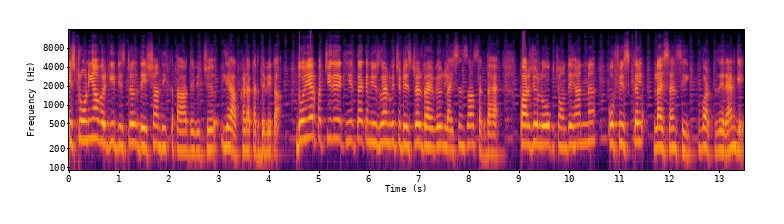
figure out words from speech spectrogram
ਇਸਟੋਨੀਆ ਵਰਗੀ ਡਿਜੀਟਲ ਦੇਸ਼ਾਂ ਦੀ ਕਤਾਰ ਦੇ ਵਿੱਚ ਲਿਆ ਖੜਾ ਕਰ ਦੇਵੇਗਾ। 2025 ਦੇ ਅਖੀਰ ਤੱਕ ਨਿਊਜ਼ੀਲੈਂਡ ਵਿੱਚ ਡਿਜੀਟਲ ਡਰਾਈਵਰ ਲਾਇਸੈਂਸ ਆ ਸਕਦਾ ਹੈ, ਪਰ ਜੋ ਲੋਕ ਚਾਹੁੰਦੇ ਹਨ, ਉਹ ਫਿਜ਼ੀਕਲ ਲਾਇਸੈਂਸ ਹੀ ਵਰਤਦੇ ਰਹਿਣਗੇ।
